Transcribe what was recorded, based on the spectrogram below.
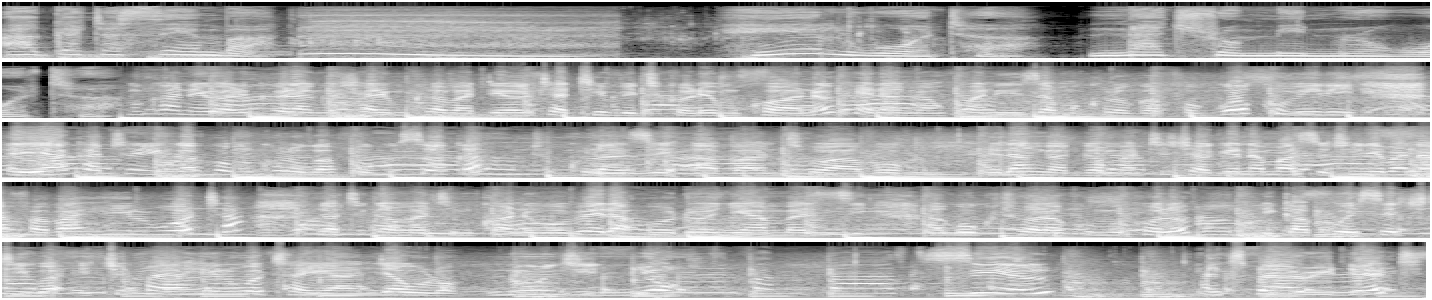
agatasemba mm. hill water natural mineral water. Mukwana ebalikubeera nga kyali mukulaba delta tv tukole mukwano era nga nkwaniriza mukolo gwaffe ogwokubiri. Eyakatoyingako omukolo gwaffe ogusooka tukulaze abantu abo. Era nga gamba nti kyagenda maaso tine banaffe aba hill water nga tugamba nti mukwano bwobeera onoonya amazzi ag'okutwala ku mukolo ekakwesa ekitiibwa ecupa ya hill water yanjawulo nungi nnyo. Seal expiry date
